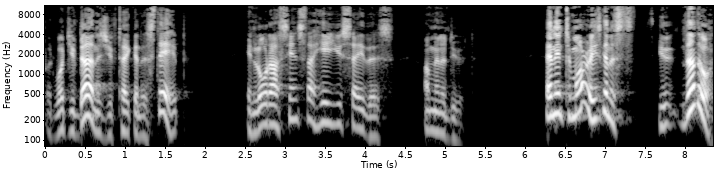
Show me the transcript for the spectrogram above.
But what you've done is you've taken a step, and Lord, I sense I hear you say this. I'm going to do it. And then tomorrow he's going to another one,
